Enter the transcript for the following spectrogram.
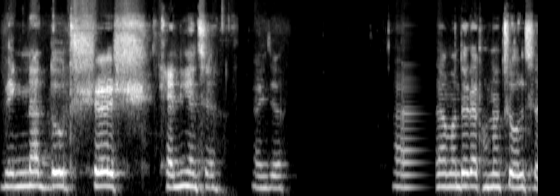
মেঘনার দুধ শেষ খেয়ে নিয়েছে এই যে, আর আমাদের এখনও চলছে।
